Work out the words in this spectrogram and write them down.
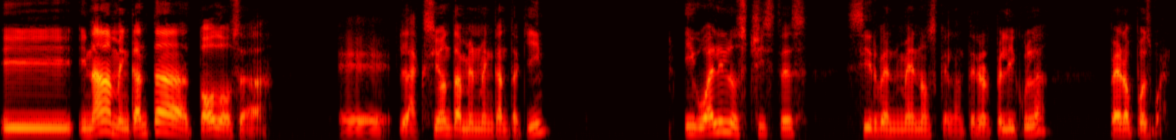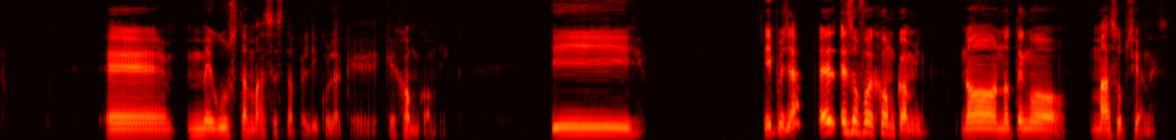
Y, nada, me encanta todo, o sea, eh, la acción también me encanta aquí. Igual y los chistes sirven menos que la anterior película, pero pues bueno. Eh, me gusta más esta película que, que Homecoming. Y, y pues ya, e, eso fue Homecoming. No, no tengo más opciones.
